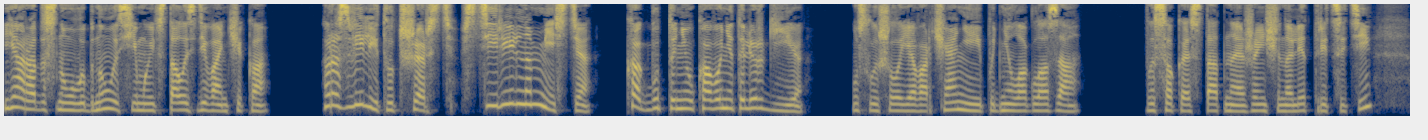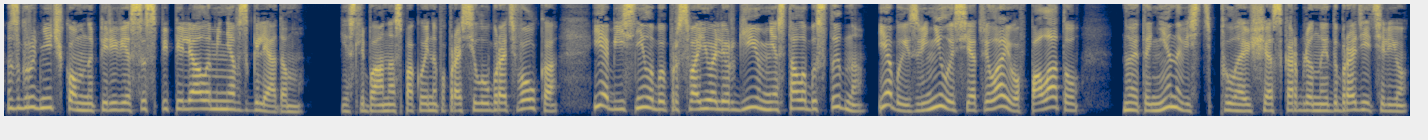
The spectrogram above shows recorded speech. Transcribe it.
Я радостно улыбнулась ему и встала с диванчика. «Развели тут шерсть, в стерильном месте, как будто ни у кого нет аллергии», — услышала я ворчание и подняла глаза. Высокая статная женщина лет тридцати с грудничком наперевес испепеляла меня взглядом. Если бы она спокойно попросила убрать волка и объяснила бы про свою аллергию, мне стало бы стыдно. Я бы извинилась и отвела его в палату. Но эта ненависть, пылающая оскорбленной добродетелью,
